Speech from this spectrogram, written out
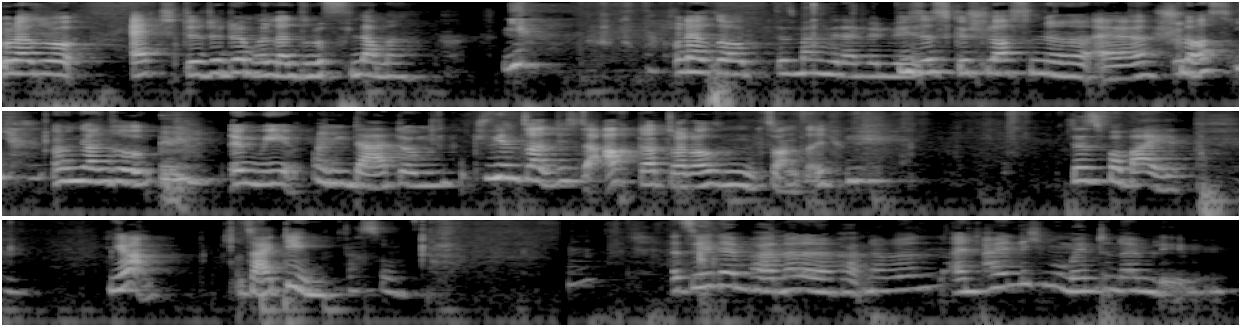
Oder so und dann so eine Flamme. Ja. Oder so Das machen wir dann, wenn wir dieses geschlossene äh, Schloss. Und dann so irgendwie ein Datum. 24.08.2020. Das ist vorbei. Ja, seitdem. Ach so. Erzähl deinem Partner, deiner Partnerin einen peinlichen Moment in deinem Leben.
